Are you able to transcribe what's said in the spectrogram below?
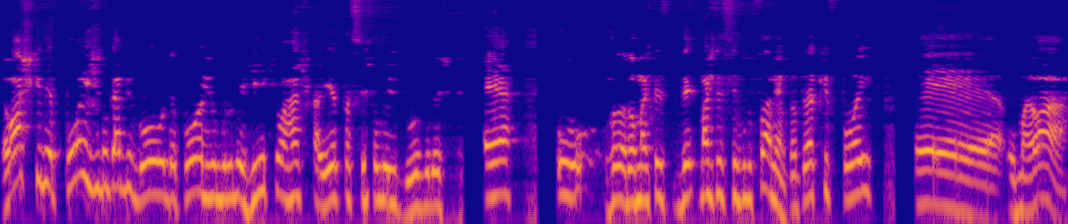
Eu acho que depois do Gabigol, depois do Bruno Henrique, o Arrascaeta, sem sombra de dúvidas, é o jogador mais, mais decisivo do Flamengo. Tanto é que foi é, o maior.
